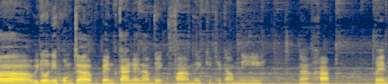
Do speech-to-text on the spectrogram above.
ก็วิดีโอนี้ผมจะเป็นการแนะนำ deck ฟาร์มในกิจกรรมนี้นะครับเป็น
